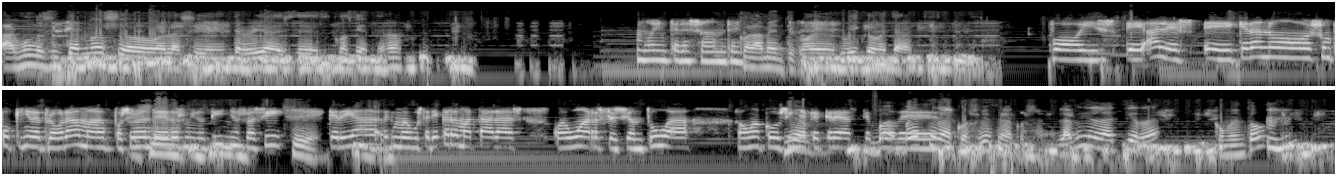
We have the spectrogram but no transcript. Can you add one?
a mundos internos o a las interioridades del consciente, ¿no? Muy interesante. Con la mente, con el vehículo mental. Pois, eh, Alex, eh, quédanos un poquinho de programa, posiblemente sí. dos minutiños ou así. Sí. Quería, me gustaría que remataras con alguna reflexión túa, alguna cousiña que creas que va, podes... Voy a decir una cosa, voy a decir una cosa. La vida de la Tierra comenzó uh -huh.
